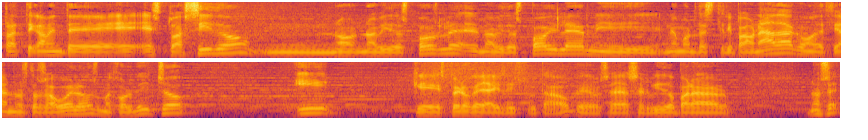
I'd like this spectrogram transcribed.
prácticamente eh, esto ha sido. Mm, no, no ha habido spoiler, no ha habido spoiler, ni no hemos destripado nada, como decían nuestros abuelos, mejor dicho. Y que espero que hayáis disfrutado, que os haya servido para, no sé,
